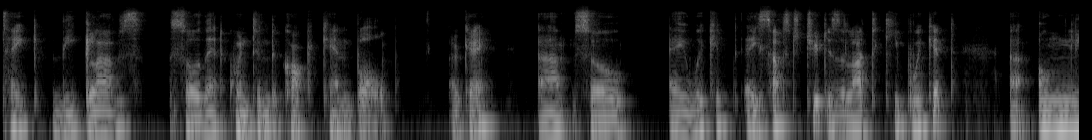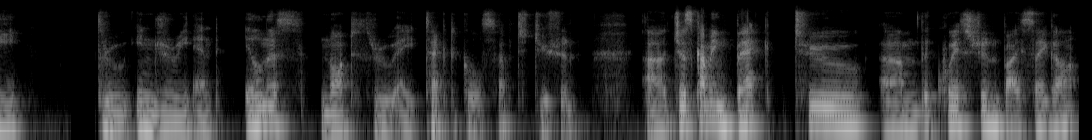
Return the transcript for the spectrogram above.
take the gloves so that Quinton de Kock can bowl. Okay, um, so a wicket, a substitute is allowed to keep wicket uh, only through injury and illness, not through a tactical substitution. Uh, just coming back to um, the question by Sagar,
